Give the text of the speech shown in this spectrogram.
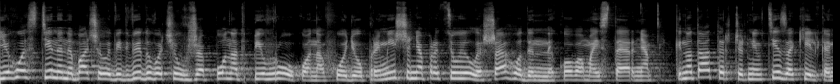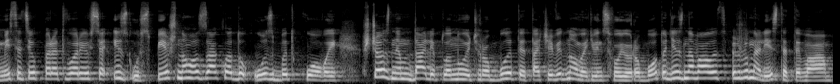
Його стіни не бачили відвідувачів вже понад півроку. А на вході у приміщення працює лише годинникова майстерня. Кінотеатр Чернівці за кілька місяців перетворився із успішного закладу у збитковий. Що з ним далі планують робити та чи відновить він свою роботу, дізнавались журналісти ТВА.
